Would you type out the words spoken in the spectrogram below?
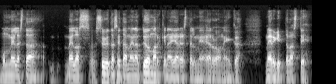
mun mielestä meillä olisi syytä sitä meidän työmarkkinajärjestelmien eroa niin merkittävästi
